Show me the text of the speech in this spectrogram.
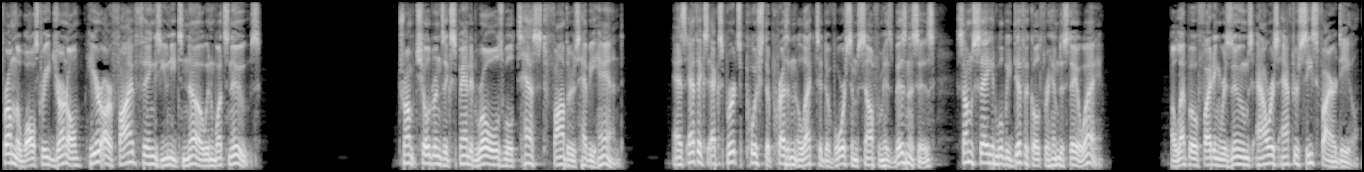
From the Wall Street Journal, here are five things you need to know in What's News. Trump children's expanded roles will test father's heavy hand. As ethics experts push the president elect to divorce himself from his businesses, some say it will be difficult for him to stay away. Aleppo fighting resumes hours after ceasefire deal.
